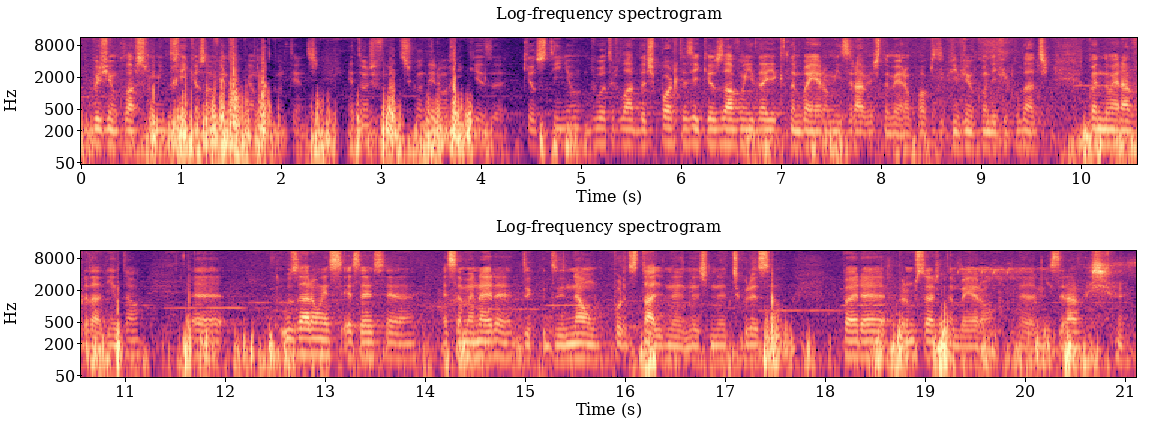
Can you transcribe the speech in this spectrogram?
e depois viam um claustro muito rico, eles não vinham ficar muito contentes. Então os fortes esconderam a riqueza que eles tinham do outro lado das portas e que eles davam a ideia que também eram miseráveis, também eram pobres e que viviam com dificuldades, quando não era a verdade. E então uh, usaram esse, essa, essa, essa maneira de, de não pôr detalhe na, na, na decoração para, para mostrar que também eram uh, miseráveis.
